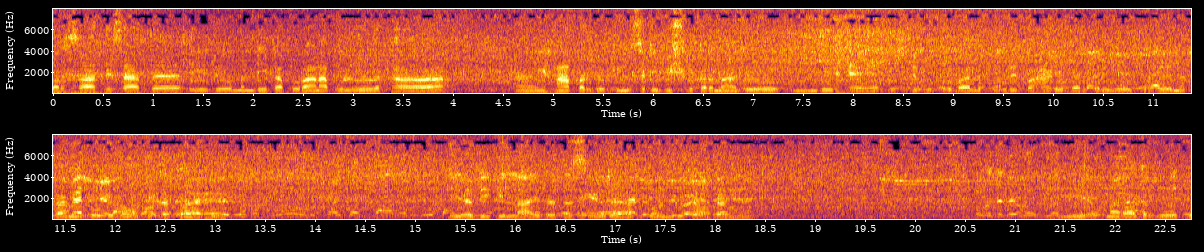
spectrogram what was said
और साथ ही साथ ये जो मंडी का पुराना पुल था यहाँ पर जो किंग सिटी विश्वकर्मा जो मंदिर है, उसके ऊपर वाले पूरी पहाड़ी दर कर ये ऊपर के मकानों को भी बहुत ही खतरा है। ये अभी की लाइव तस्वीरें आपको हम दिखा रहे हैं। ये अपना रौद्र रूप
